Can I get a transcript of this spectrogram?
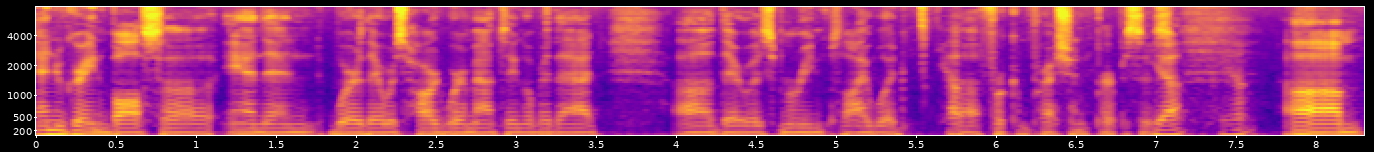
end grain balsa and then where there was hardware mounting over that, uh, there was marine plywood yep. Uh, for compression purposes. Yeah, yeah. Um,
